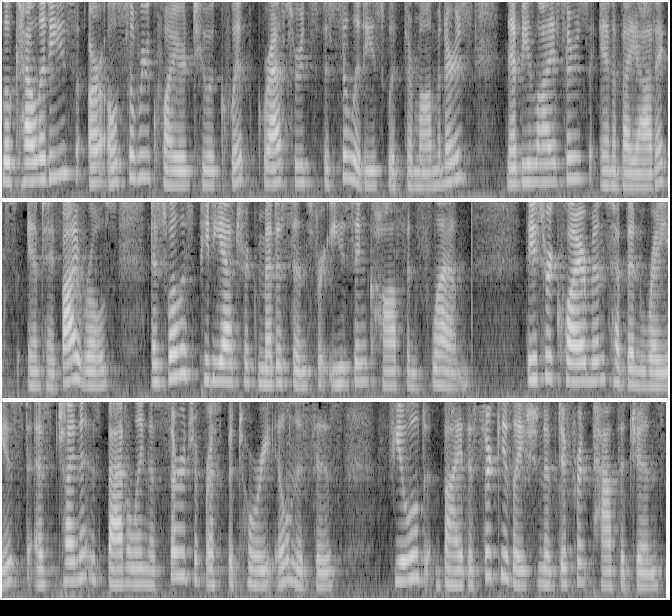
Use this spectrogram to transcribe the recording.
Localities are also required to equip grassroots facilities with thermometers, nebulizers, antibiotics, antivirals, as well as pediatric medicines for easing cough and phlegm. These requirements have been raised as China is battling a surge of respiratory illnesses fueled by the circulation of different pathogens,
